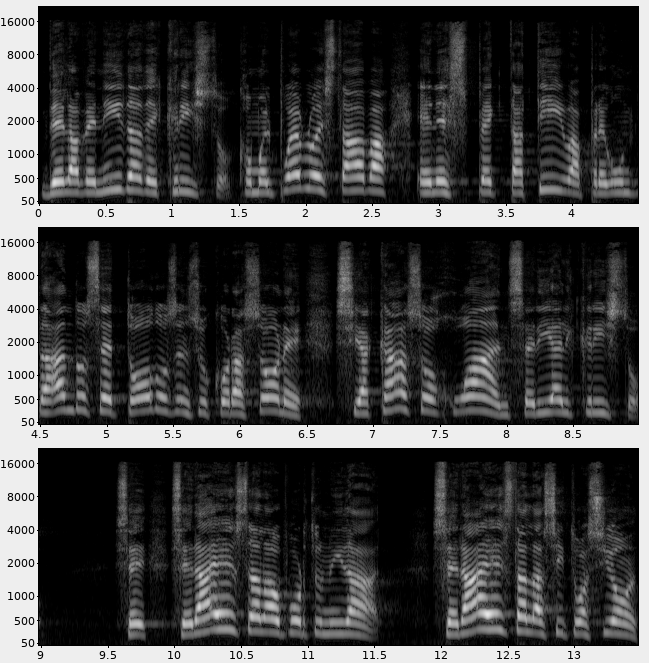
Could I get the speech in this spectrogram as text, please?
de la venida de Cristo, como el pueblo estaba en expectativa, preguntándose todos en sus corazones si acaso Juan sería el Cristo. ¿Será esta la oportunidad? ¿Será esta la situación?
